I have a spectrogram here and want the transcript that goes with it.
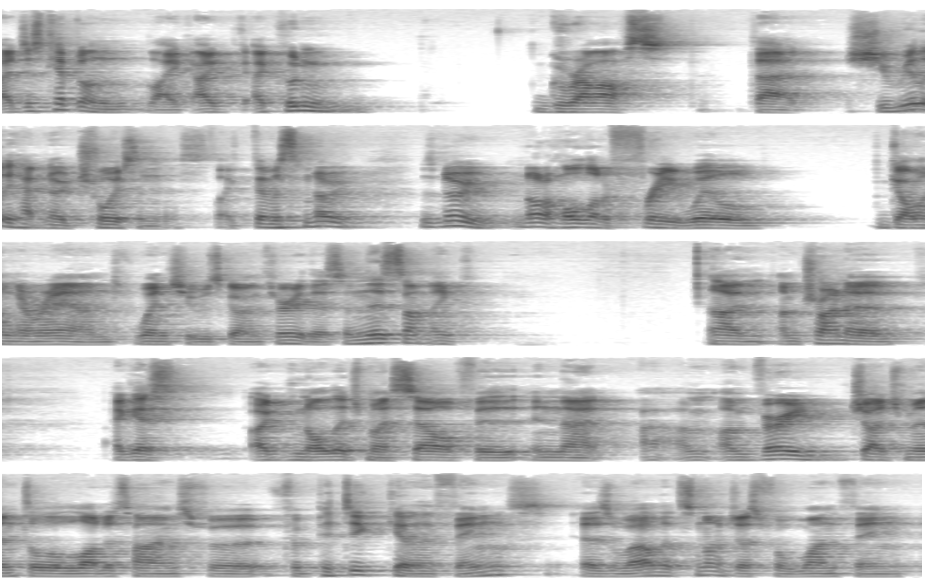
I just kept on like, I, I couldn't grasp that she really had no choice in this. Like there was no, there's no, not a whole lot of free will going around when she was going through this. And there's something I'm, I'm trying to, I guess, acknowledge myself in that I'm, I'm very judgmental a lot of times for, for particular things as well. It's not just for one thing.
